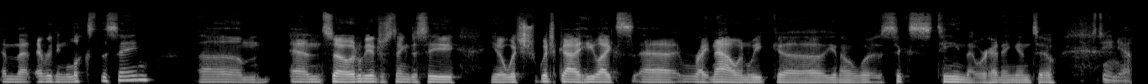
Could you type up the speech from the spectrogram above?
and that everything looks the same. Um, and so it'll be interesting to see, you know, which which guy he likes uh, right now in week, uh, you know, sixteen that we're heading into. Sixteen, yeah,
